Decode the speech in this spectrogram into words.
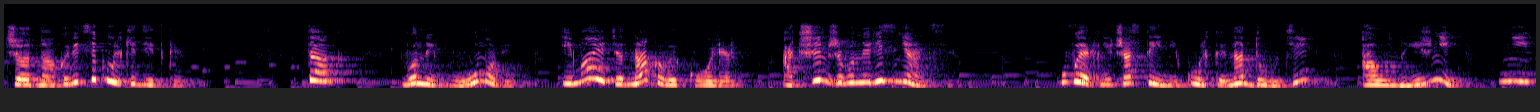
Чи однакові ці кульки, дітки? Так, вони гумові і мають однаковий колір. А чим же вони різняться? У верхній частині кульки надуті, а у нижній ні.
